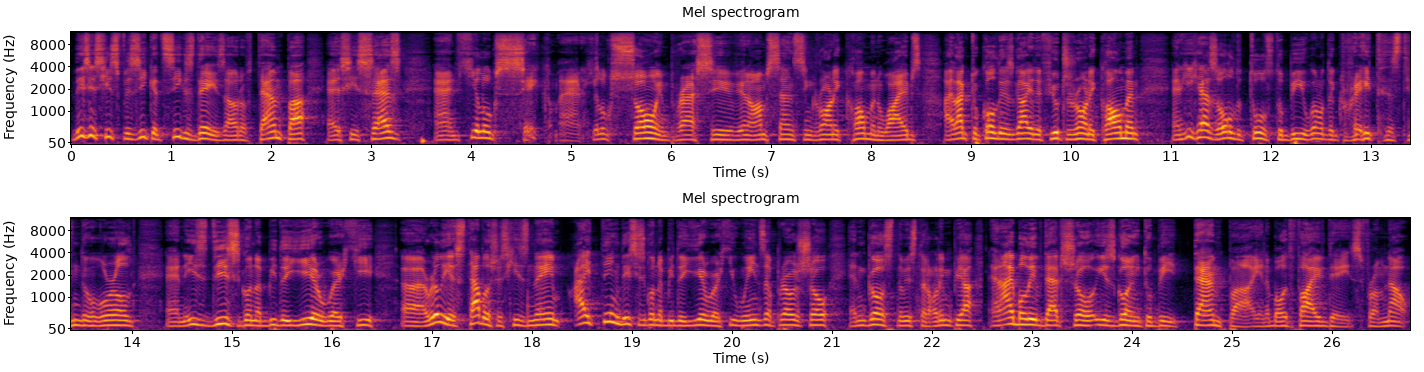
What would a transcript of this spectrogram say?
this is his physique at 6 days out of Tampa, as he says, and he looks sick, man. He looks so impressive, you know, I'm sensing Ronnie Coleman vibes. I like to call this guy the future Ronnie Coleman, and he has all the tools to be one of the greatest in the world. And is this gonna be the year where he uh, really establishes his name? I think this is gonna be the year where he wins a pro show and goes to Mr. Olympia, and I believe that show is going to be Tampa in about 5 days from now.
